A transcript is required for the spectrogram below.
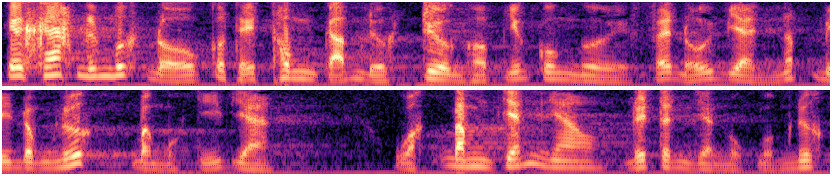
Cái khát đến mức độ có thể thông cảm được trường hợp những con người phải đổi về nắp bi đông nước bằng một chỉ vàng, hoặc đâm chém nhau để tranh giành một ngụm nước.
